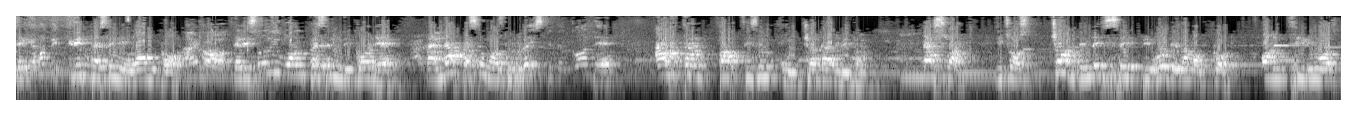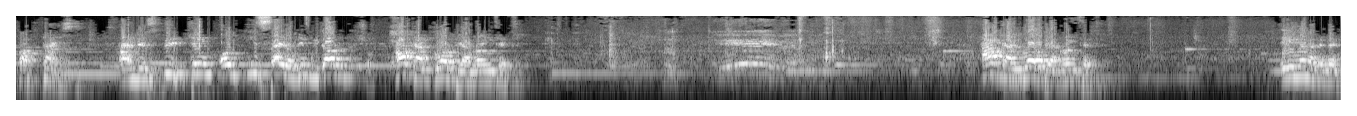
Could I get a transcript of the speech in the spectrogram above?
There cannot be three persons in one God. God. There is only one person in the Godhead. And that person was raised in the Godhead after baptism in Jordan River. That's why it was John the next said, Behold the Lamb of God, until he was baptized. And the Spirit came on inside of him without measure. How can God be anointed? How can God be anointed? Amen and amen.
